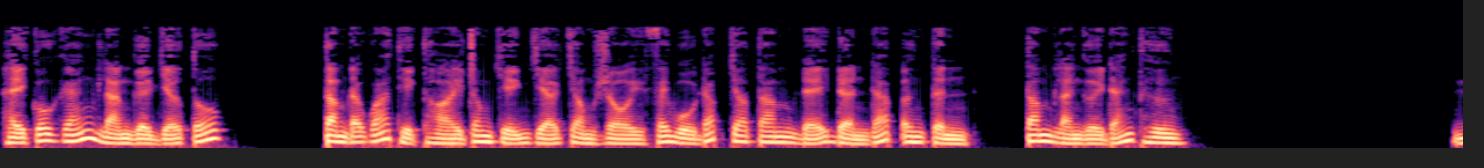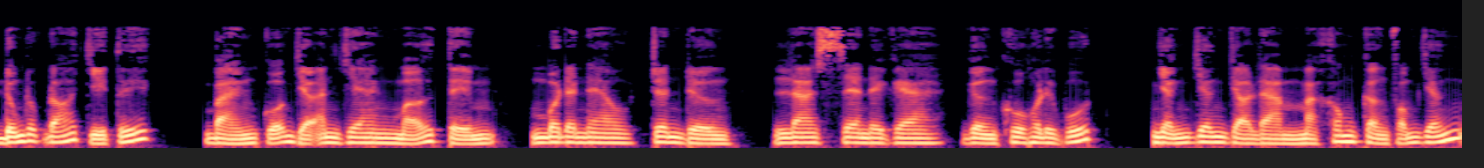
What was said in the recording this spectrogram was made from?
hãy cố gắng làm người vợ tốt. Tâm đã quá thiệt thòi trong chuyện vợ chồng rồi phải bù đắp cho Tâm để đền đáp ân tình. Tâm là người đáng thương. Đúng lúc đó chị Tuyết, bạn của vợ anh Giang mở tiệm Modernel trên đường La Senega gần khu Hollywood, nhận dân vào làm mà không cần phỏng vấn.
